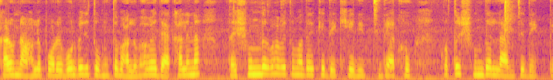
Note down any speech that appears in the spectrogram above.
কারণ না হলে পরে বলবে যে তুমি তো ভালোভাবে দেখালে না। তাই সুন্দরভাবে তোমাদেরকে দেখিয়ে দিচ্ছি, দেখো। কত সুন্দর লাগছে দেখতে।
